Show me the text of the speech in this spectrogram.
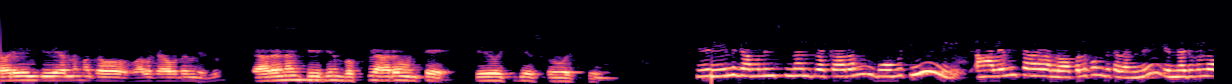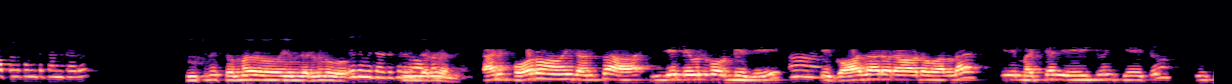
ఎవరు ఏం చేయాలన్నా మాకు వాళ్ళకి అవ్వడం లేదు. ఎవరైనా చేసిన భక్తులు ఎవరో ఉంటే ఏ వచ్చి చేసుకోవచ్చు నేను గమనించిన దాని ప్రకారం భూమికి ఆలయం చాలా లోపలికి ఉంది కదండి. ఎన్ని అడుగుల లోపలికి ఉంటుంది అంటారు ఇంచుమించు సుమారు ఎనిమిది అడుగులు ఎనిమిది అడుగుల ఎనిమిది అడుగులు లోపలికి. అండి. కానీ పూర్వం ఇదంతా ఇదే లెవెల్గా ఉండేది. ఆ, ఈ గోదావరి రావడం వల్ల ఈ మట్టి అది వేయటం చేయటం ఇంత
